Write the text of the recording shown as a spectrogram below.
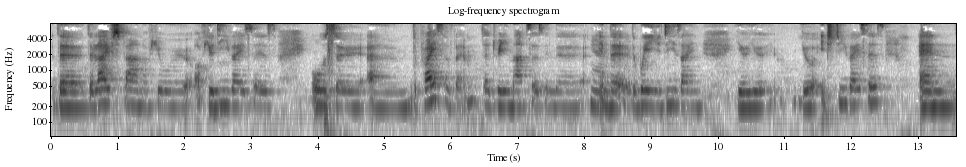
the the lifespan of your of your devices, also um, the price of them that really matters in the Yeah. in the, the way you design your your your each devices, and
